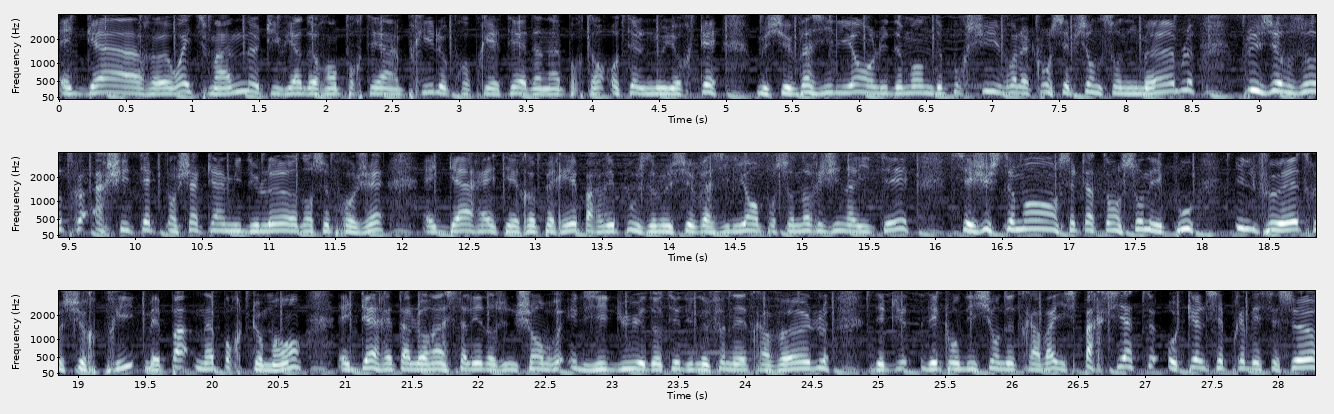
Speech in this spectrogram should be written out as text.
Edgar Weitzman, qui vient de remporter un prix. Le propriétaire d'un important hôtel new-yorkais, M. Vasilian, lui demande de poursuivre la conception de son immeuble. Plusieurs autres architectes ont chacun mis du leur dans ce projet. Edgar a été repéré par l'épouse de M. Vasilian pour son originalité. C'est justement cet attend son époux. Il veut être surpris, mais pas n'importe comment. Edgar est alors installé dans une chambre exiguë et dotée d'une fenêtre aveugle, des, des, conditions de travail spartiates auxquelles ses prédécesseurs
